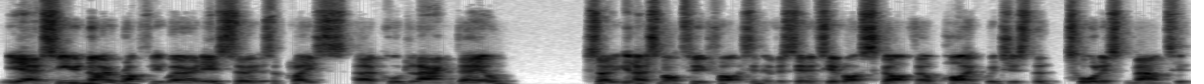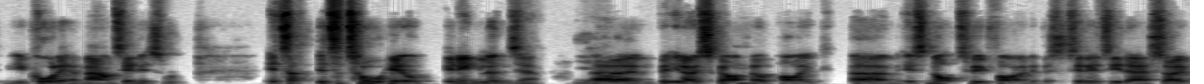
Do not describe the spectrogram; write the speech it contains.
Yeah, so you know roughly where it is. So it's a place uh, called Langdale. So you know it's not too far. It's in the vicinity of like Scafell Pike, which is the tallest mountain. You call it a mountain. It's it's a it's a tall hill in England. Yeah. Yeah. Um, but you know Scafell Pike, um, it's not too far in the vicinity there. So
